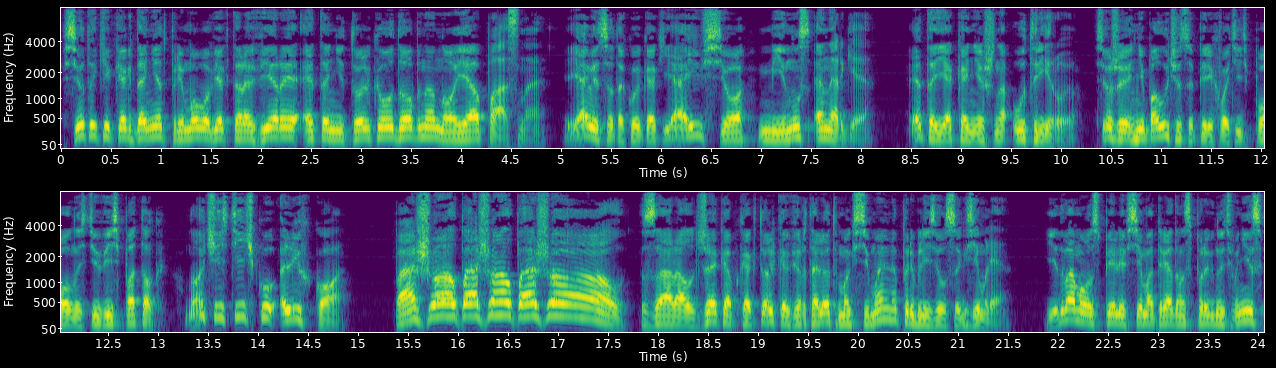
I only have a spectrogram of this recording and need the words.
все-таки, когда нет прямого вектора веры, это не только удобно, но и опасно. Явится такой, как я, и все, минус энергия. Это я, конечно, утрирую. Все же не получится перехватить полностью весь поток, но частичку легко. «Пошел, пошел, пошел!» – заорал Джекоб, как только вертолет максимально приблизился к земле. Едва мы успели всем отрядом спрыгнуть вниз,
